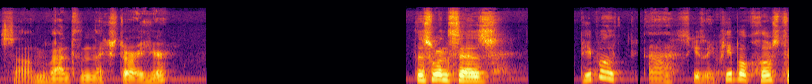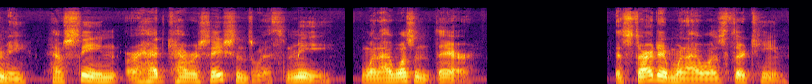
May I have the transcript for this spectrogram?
So I'll move on to the next story here. This one says, people, uh, excuse me, people close to me have seen or had conversations with me when I wasn't there. It started when I was 13.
